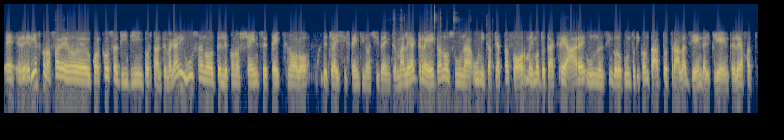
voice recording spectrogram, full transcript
eh, riescono a fare eh, qualcosa di, di, importante, magari usano delle conoscenze tecnologiche già esistenti in Occidente, ma le aggregano su una unica piattaforma in modo da creare un singolo punto di contatto tra l'azienda e il cliente. Lei ha fatto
